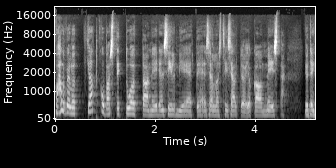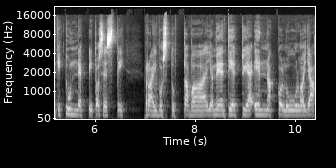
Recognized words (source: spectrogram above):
palvelut jatkuvasti tuottaa meidän silmien eteen sellaista sisältöä, joka on meistä jotenkin tunnepitoisesti raivostuttavaa ja meidän tiettyjä ennakkoluuloja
